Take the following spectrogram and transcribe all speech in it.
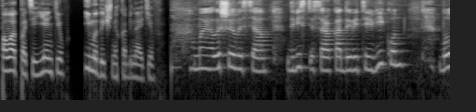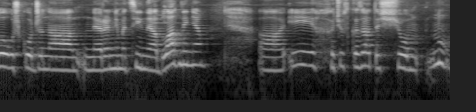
палат пацієнтів і медичних кабінетів. Ми лишилися 249 вікон, було ушкоджено реанімаційне обладнання. І хочу сказати, що ну,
